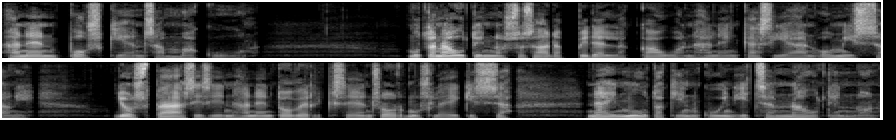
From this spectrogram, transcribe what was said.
hänen poskiensa makuun. Mutta nautinnossa saada pidellä kauan hänen käsiään omissani, jos pääsisin hänen toverikseen sormusleikissä, näin muutakin kuin itse nautinnon.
